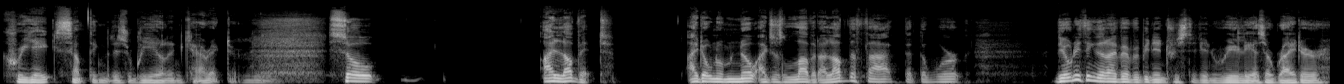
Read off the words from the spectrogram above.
create something that is real in character. Mm. So I love it. I don't know. I just love it. I love the fact that the work, the only thing that I've ever been interested in really as a writer,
